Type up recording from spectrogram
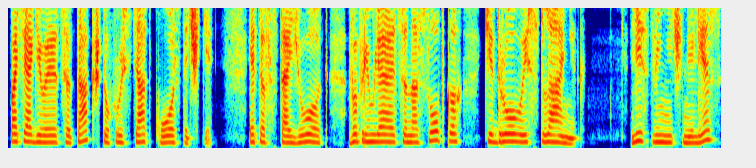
потягивается так, что хрустят косточки. Это встает, выпрямляется на сопках кедровый стланник, лиственничный лес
